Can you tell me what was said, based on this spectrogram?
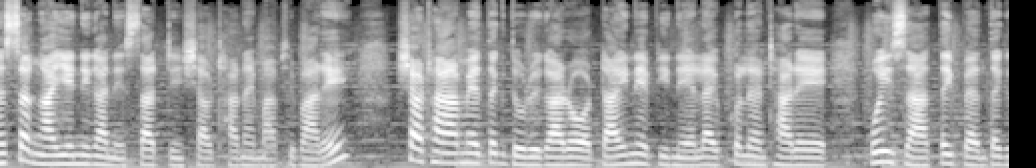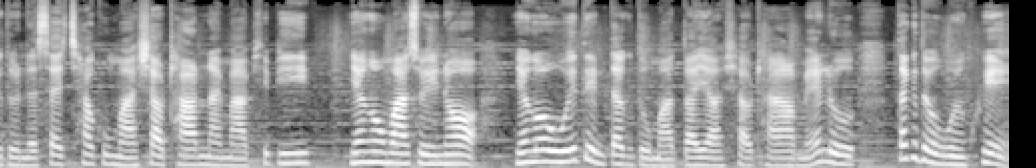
25ရက်နေ့ကနေစတင်လျှောက်ထားနိုင်မှာဖြစ်ပါတယ်။လျှောက်ထားရမယ့်တက္ကသိုလ်တွေကတော့တိုင်းနယ်ပြည်နယ်လိုက်ဖွင့်လှစ်ထားတဲ့ဝိဇာသိပ္ပံတက္ကသိုလ်26ခုမှာလျှောက်ထားနိုင်မှာဖြစ်ပြီးရန်ကုန်မှာဆိုရင်တော့ရန်ကုန်ဝေးတင်တက္ကသိုလ်မှာတွားရောက်လျှောက်ထားရမယ်လို့တက္ကသိုလ်ဝင်ခွင့်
